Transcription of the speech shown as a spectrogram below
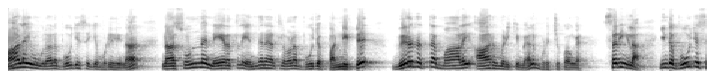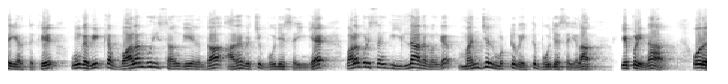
மாலை உங்களால் பூஜை செய்ய முடியலனா நான் சொன்ன நேரத்தில் எந்த நேரத்தில் வேணால் பூஜை பண்ணிவிட்டு விரதத்தை மாலை ஆறு மணிக்கு மேலே முடிச்சுக்கோங்க. சரிங்களா? இந்த பூஜை செய்யறதுக்கு உங்கள் வீட்டில் வலம்புரி சங்கு இருந்தால் அதை வச்சு பூஜை செய்யுங்க. வலம்புரி சங்கு இல்லாதவங்க மஞ்சள் முட்டு வைத்து பூஜை செய்யலாம். எப்படின்னா ஒரு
